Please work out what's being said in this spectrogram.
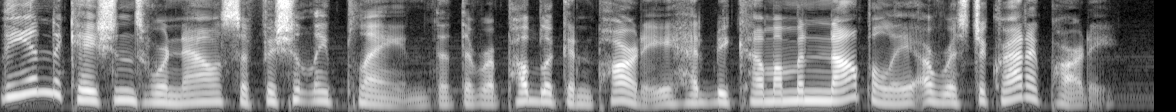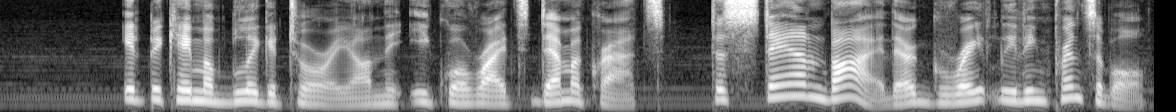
The indications were now sufficiently plain that the Republican Party had become a monopoly aristocratic party. It became obligatory on the equal rights Democrats to stand by their great leading principle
